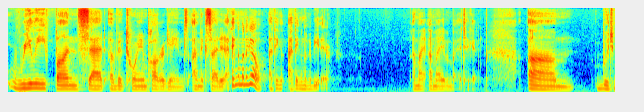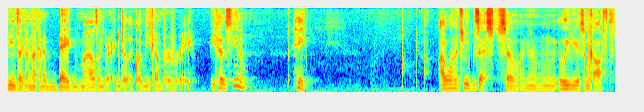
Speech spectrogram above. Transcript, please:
Really fun set of Victorian parlor games. I'm excited. I think I'm gonna go. I think I think I'm gonna be there. I might I might even buy a ticket. Um, which means like I'm not gonna beg Miles and Greg to like let me come for free because you know, hey, I want it to exist, so you know, alleviate some costs.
